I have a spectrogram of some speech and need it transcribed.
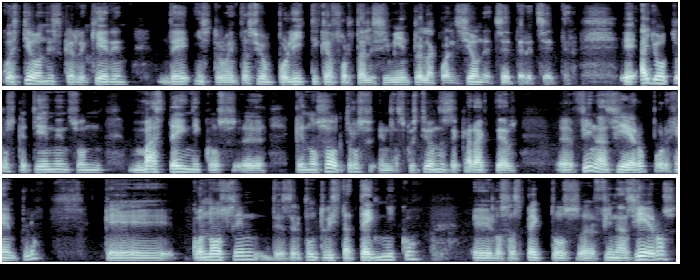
cuestiones que requieren de instrumentación política, fortalecimiento de la coalición, etcétera, etcétera. hay otros que tienen, son más técnicos que nosotros en las cuestiones de carácter financiero, por ejemplo, que conocen desde el punto de vista técnico los aspectos financieros,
